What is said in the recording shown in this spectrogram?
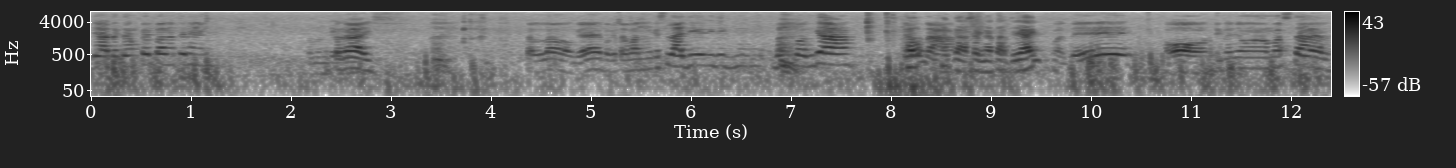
Diya, dagdag pa pa natin eh. Ito guys. Talaw, gaya, pagkita man kasi lagi gigig bambang ya. Oh, Kaya nagkasang nga tayo yan. Mati. Oo, tignan nyo nga master.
